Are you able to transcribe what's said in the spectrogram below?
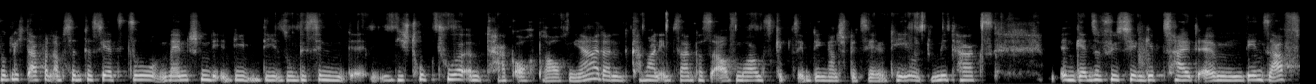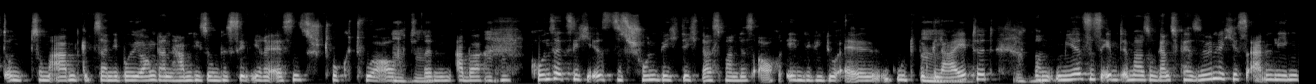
wirklich davon ab, sind das jetzt so Menschen, die, die, die so ein bisschen äh, die Struktur im Tag auch brauchen. Ja, dann kann man eben sagen, pass auf, morgens gibt es eben den ganz speziellen Tee und mittags in Gänsefüßchen gibt es halt ähm, den Saft und zum Abend gibt es dann die Bouillon, dann haben die so ein bisschen ihre Essensstruktur auch mhm. drin. Aber mhm. grundsätzlich ist es schon wichtig, dass man das auch individuell gut mhm. begleitet. Mhm. Und mir ist es eben immer so ein ganz persönliches Anliegen,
